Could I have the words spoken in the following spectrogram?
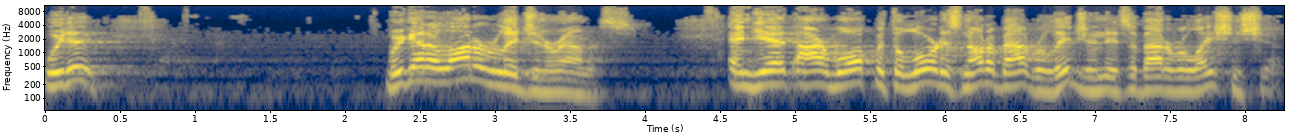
We do. We got a lot of religion around us. And yet, our walk with the Lord is not about religion, it's about a relationship.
